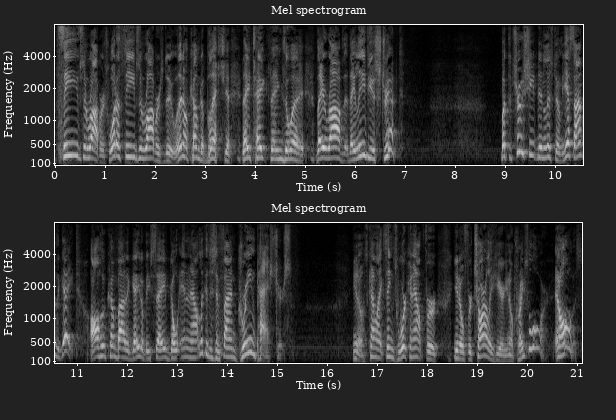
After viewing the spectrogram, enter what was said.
thieves and robbers. What do thieves and robbers do? Well, they don't come to bless you, they take things away. They rob, they leave you stripped. But the true sheep didn't listen to him. Yes, I'm the gate. All who come by the gate will be saved, go in and out. Look at this and find green pastures. You know, it's kind of like things working out for, you know, for Charlie here. You know, praise the Lord. And all of us.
